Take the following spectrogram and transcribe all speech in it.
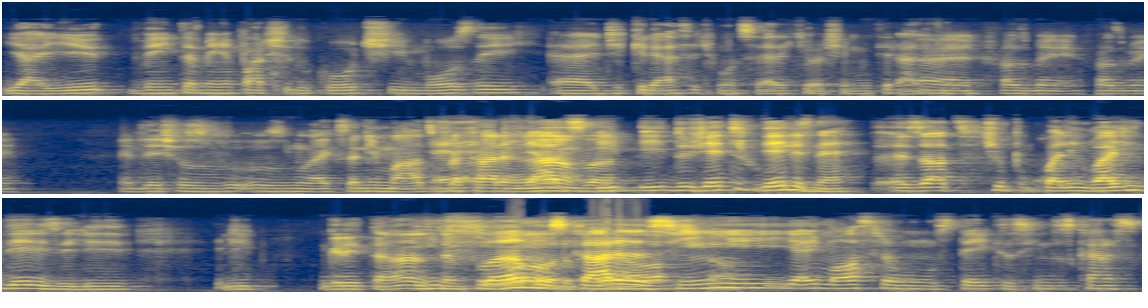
E aí vem também a parte do coach Mosley é, de criar essa atmosfera que eu achei muito irado É, também. faz bem, faz bem. Ele deixa os, os moleques animados É, pra caramba. e, e do jeito deles, né? Exato. Tipo, com a linguagem deles. Ele, ele Gritando inflama os caras assim e, e aí mostra uns takes assim dos caras.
